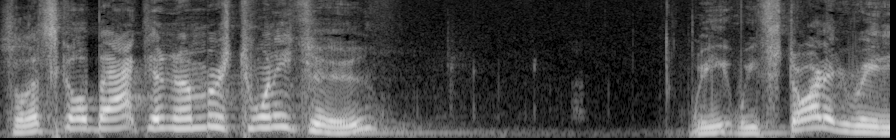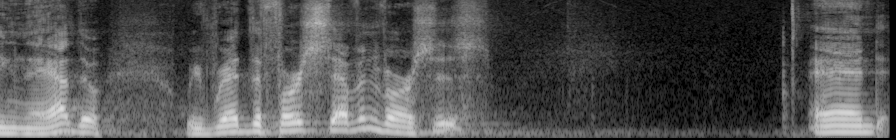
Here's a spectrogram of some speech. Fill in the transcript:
So let's go back to Numbers 22. We, we've started reading that. We've read the first seven verses. And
